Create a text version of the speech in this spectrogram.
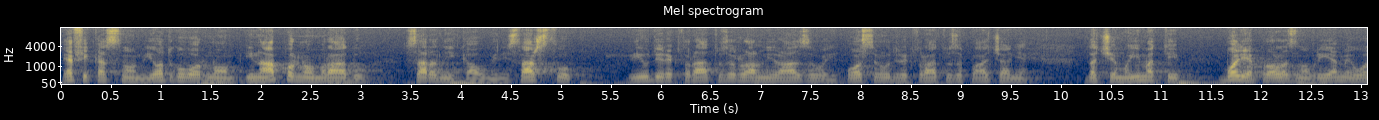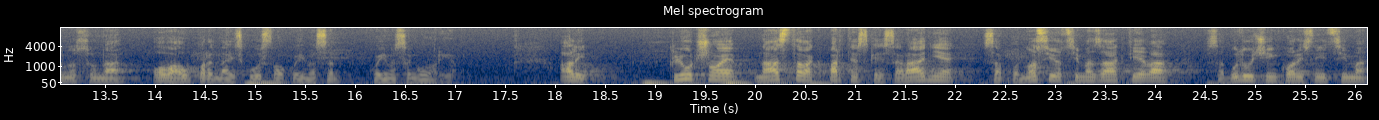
efikasnom i odgovornom i napornom radu saradnika u ministarstvu i u direktoratu za ruralni razvoj i posebno u direktoratu za plaćanje, da ćemo imati bolje prolazno vrijeme u odnosu na ova uporedna iskustva o kojima sam, kojima sam govorio. Ali ključno je nastavak partnerske saradnje sa podnosiocima zahtjeva, sa budućim korisnicima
